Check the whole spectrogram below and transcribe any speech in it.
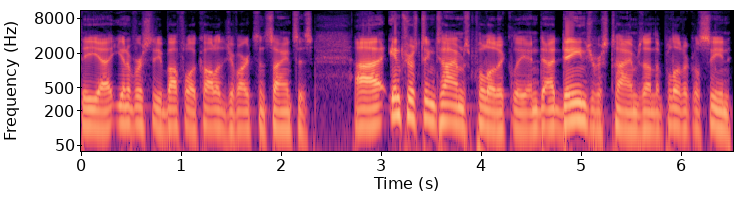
the uh, University of Buffalo College of Arts and Sciences. Uh, interesting times politically and uh, dangerous times on the political scene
